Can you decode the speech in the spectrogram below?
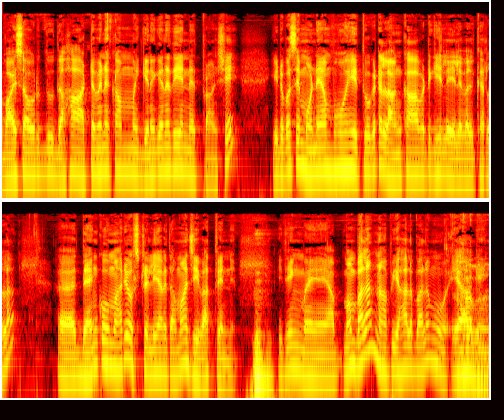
වයිසවුරුදු දහ අට වෙනකම්ම ගෙනගෙන තියෙනෙත් ප්‍රංශේ. ඊට පසේ මොනයම් හෝ හේතුවකට ලංකාවට ගිහිල එලවල් කරලා දැන්කෝ මහරි ඔස්ට්‍රලියාව තමා ජීවත් වෙන්න. ඉතින් ම බලන්න අපි හල බලමු. එයාගෙන්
